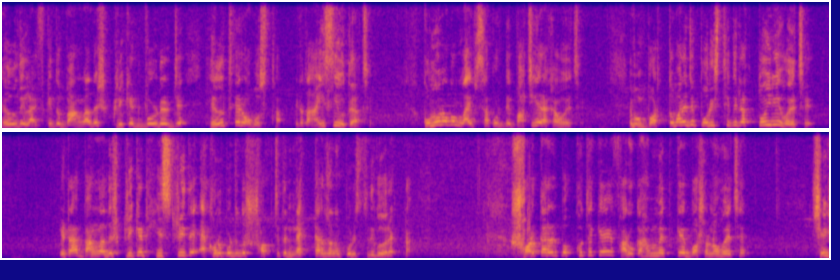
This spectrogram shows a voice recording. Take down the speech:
healthy life কিন্তু বাংলাদেশ ক্রিকেট বোর্ডের যে হেলথের অবস্থা এটা তো আইসিইউতে আছে। কোনো রকম লাইফ সাপোর্ট দিয়ে বাঁচিয়ে রাখা হয়েছে। এবং বর্তমানে যে পরিস্থিতিটা তৈরি হয়েছে, এটা বাংলাদেশ ক্রিকেট হিস্ট্রিতে এখনও পর্যন্ত সবচেয়ে ন্যাক্কারজনক পরিস্থিতিগুলোর একটা। সরকারের পক্ষ থেকে ফারুক আহমেদকে বসানো হয়েছে। সেই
